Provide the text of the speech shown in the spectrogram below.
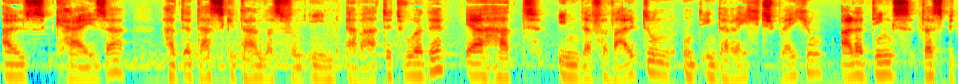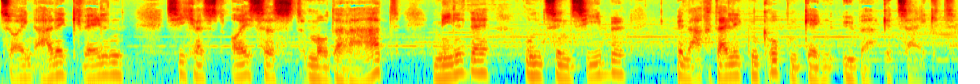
Als Kaiser hat er das getan, was von ihm erwartet wurde. Er hat in der Verwaltung und in der Rechtsprechung, allerdings, das bezeugen alle Quellen, sich als äußerst moderat, milde und sensibel benachteiligten Gruppen gegenüber gezeigt.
